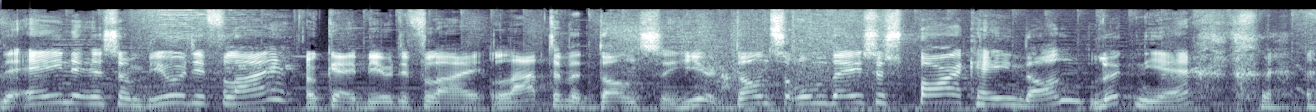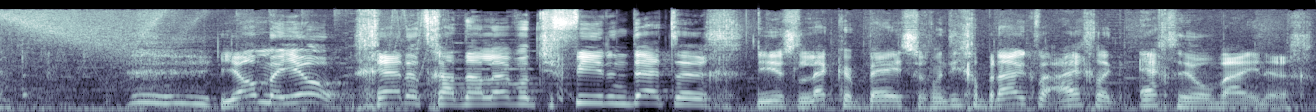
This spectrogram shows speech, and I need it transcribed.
De ene is een Beautyfly. Oké, Beautyfly, laten we dansen. Hier, dansen om deze Spark heen dan. Lukt niet, hè? Jammer joh, Gerrit gaat naar leveltje 34. Die is lekker bezig, want die gebruiken we eigenlijk echt heel weinig.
